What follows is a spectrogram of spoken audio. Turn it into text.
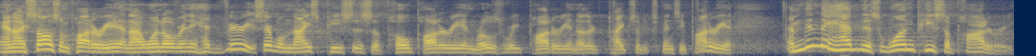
and I saw some pottery and I went over and they had very several nice pieces of Hull pottery and rosewood pottery and other types of expensive pottery. And then they had this one piece of pottery.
